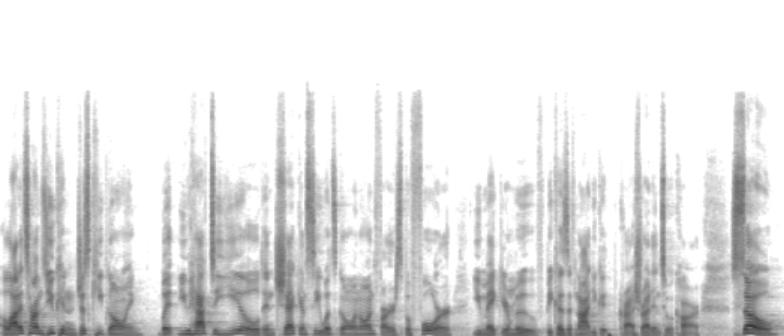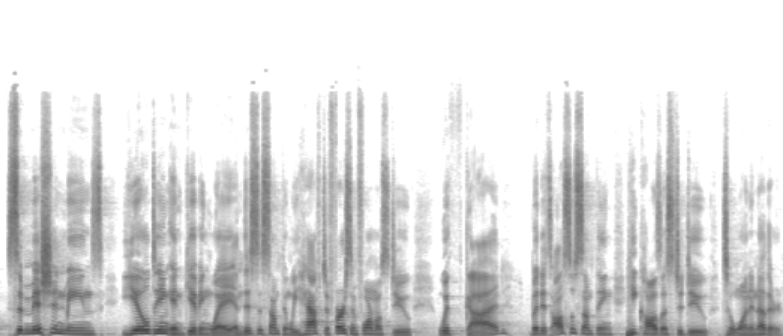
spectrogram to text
a lot of times you can just keep going but you have to yield and check and see what's going on first before you make your move because if not you could crash right into a car. So submission means yielding and giving way and this is something we have to first and foremost do with god but it's also something he calls us to do to one another.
